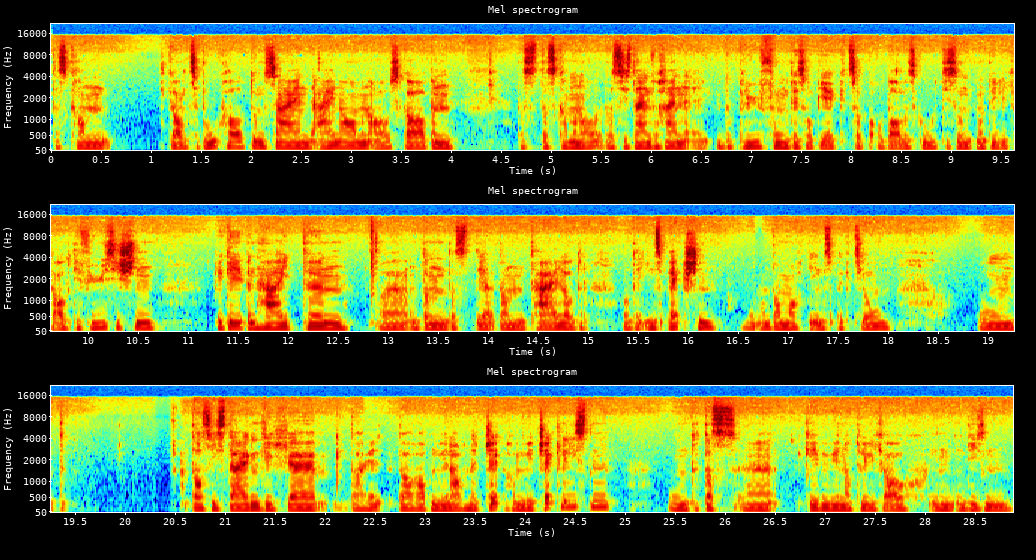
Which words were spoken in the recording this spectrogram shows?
das kann die ganze Buchhaltung sein, Einnahmen, Ausgaben. Das, das kann man auch, das ist einfach eine Überprüfung des Objekts, ob, ob alles gut ist und natürlich auch die physischen Gegebenheiten äh, und dann das der dann Teil oder oder Inspection, wo man dann macht die Inspektion und das ist eigentlich, äh, da, da haben wir auch eine Check, haben wir Checklisten und das äh, geben wir natürlich auch in, in diesem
